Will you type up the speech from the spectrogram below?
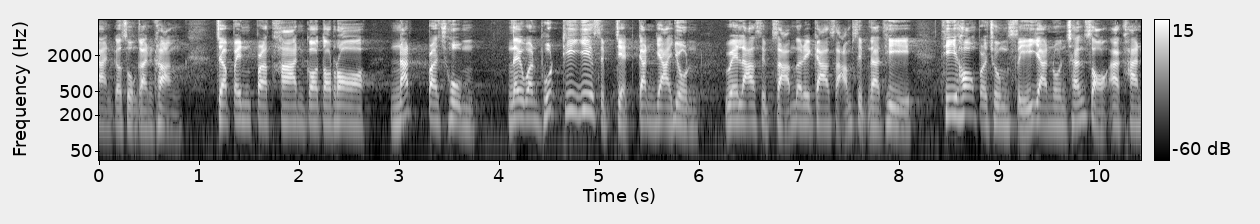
การกระทรวงการคลัง จะเป็นประธานกตร นัดประชุม ในวันพุธที่ 27 กันยายน เวลา 13นาฬิกา30 นาทีที่ห้องประชุมศรียานนท์ชั้น 2 อาคาร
